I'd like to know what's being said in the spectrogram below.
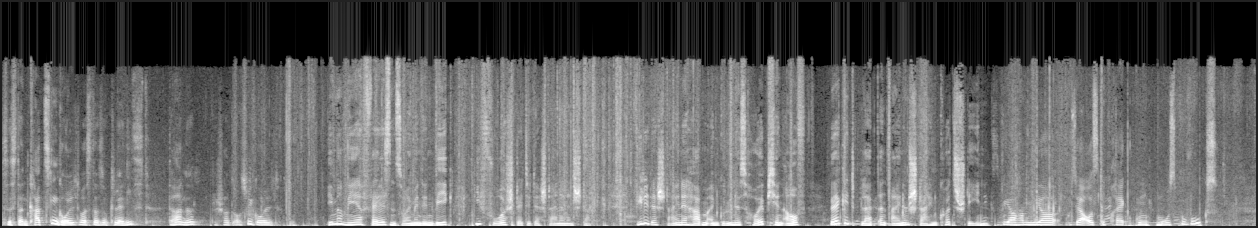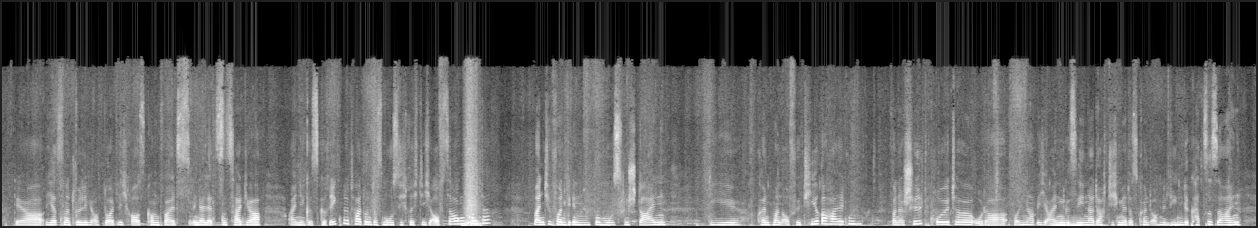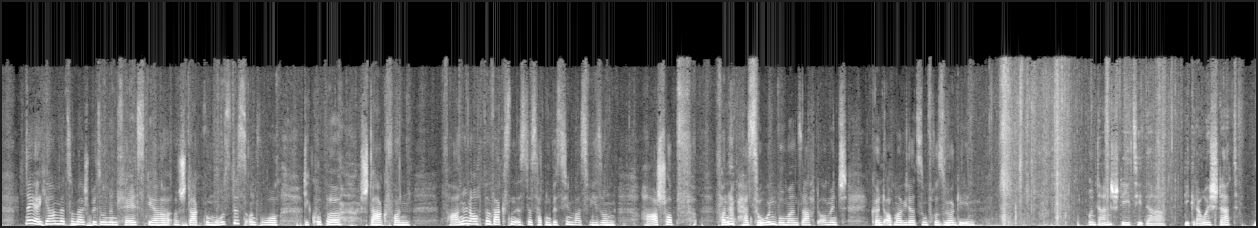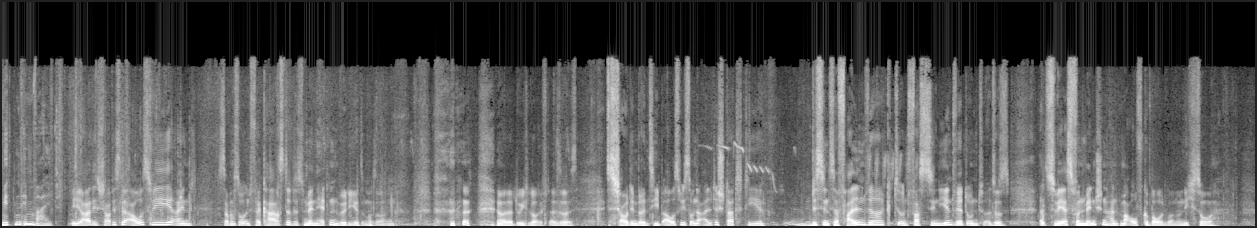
Es ist dann Katzengold, was da so glänzt. Da, ne? Das schaut aus wie Gold. Immer mehr Felsen säumen den Weg, die Vorstädte der steinernen Stadt. Viele der Steine haben ein grünes Häubchen auf. Birgit bleibt an einem Stein kurz stehen. Wir haben hier sehr ausgeprägten Moosbewuchs, der jetzt natürlich auch deutlich rauskommt, weil es in der letzten Zeit ja einiges geregnet hat und das Moos sich richtig aufsaugen konnte. Manche von den bemoosten Steinen, die könnte man auch für Tiere halten von der Schildkröte oder vorhin habe ich einen gesehen, da dachte ich mir, das könnte auch eine liegende Katze sein. Naja, hier haben wir zum Beispiel so einen Fels, der stark bemoost ist und wo die Kuppe stark von Fahnen auch bewachsen ist. Das hat ein bisschen was wie so ein Haarschopf von einer Person, wo man sagt, oh Mensch, könnte auch mal wieder zum Friseur gehen. Und dann steht sie da, die graue Stadt mitten im Wald. Ja, das schaut ein bisschen aus wie ein ich sag mal so, ein verkarstetes Manhattan, würde ich jetzt mal sagen. Wenn man da durchläuft. Also es, es schaut im Prinzip aus wie so eine alte Stadt, die ein bisschen zerfallen wirkt und faszinierend wird und also als wäre es von Menschenhand mal aufgebaut worden und nicht so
